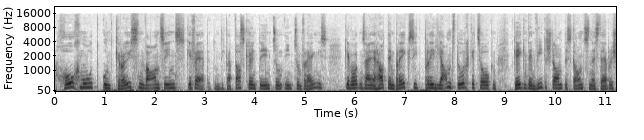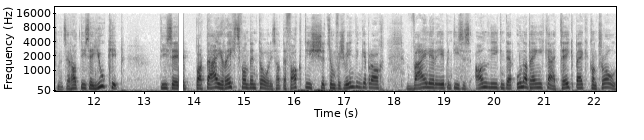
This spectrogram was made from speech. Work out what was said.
Hochmut und Größenwahnsinns gefährdet. Und ich glaube, das könnte ihm zum, ihm zum Verhängnis geworden sein. Er hat den Brexit brillant durchgezogen gegen den Widerstand des ganzen Establishments. Er hat diese UKIP, diese Partei rechts von den Tories, hat er faktisch äh, zum Verschwinden gebracht, weil er eben dieses Anliegen der Unabhängigkeit, Take Back Control,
